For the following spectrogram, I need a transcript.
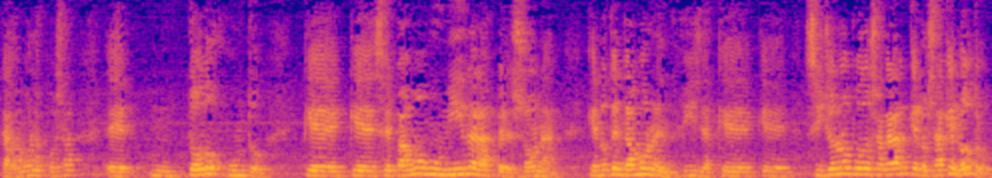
que hagamos las cosas eh, mm, todos juntos, que, sepamos unir a las personas, que no tengamos rencillas, que, si yo no lo puedo sacar, que lo saque el otro,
